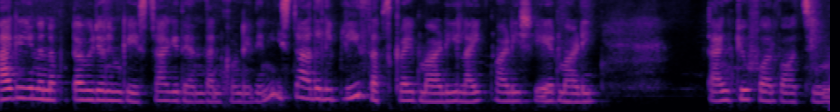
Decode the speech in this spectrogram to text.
ಹಾಗೆ ಈ ನನ್ನ ಪುಟ್ಟ ವಿಡಿಯೋ ನಿಮಗೆ ಇಷ್ಟ ಆಗಿದೆ ಅಂತ ಅಂದ್ಕೊಂಡಿದ್ದೀನಿ ಇಷ್ಟ ಆದಲ್ಲಿ ಪ್ಲೀಸ್ ಸಬ್ಸ್ಕ್ರೈಬ್ ಮಾಡಿ ಲೈಕ್ ಮಾಡಿ ಶೇರ್ ಮಾಡಿ. Thank you for watching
